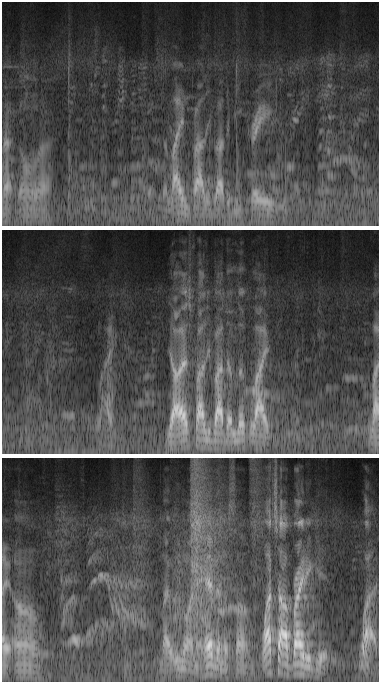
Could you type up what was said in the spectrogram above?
Not gonna lie. The lighting probably about to be crazy. Like, y'all, it's probably about to look like, like um, like we going to heaven or something. Watch how bright it get. Watch.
